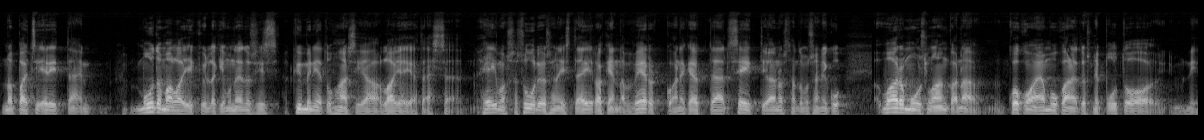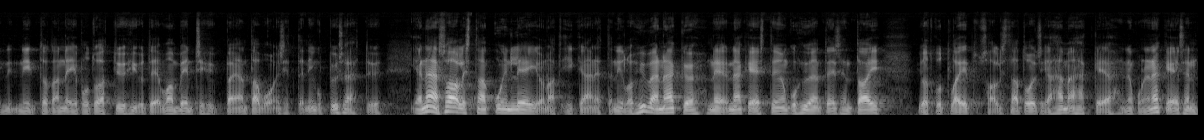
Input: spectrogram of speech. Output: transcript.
no paitsi erittäin Muutama laji kylläkin, mutta näitä on siis kymmeniä tuhansia lajeja tässä heimossa. Suuri osa niistä ei rakenna verkkoa, ne käyttää seittiä ainoastaan niin varmuuslankana koko ajan mukana, että jos ne putoo, niin, niin, niin tota, ne ei putoa tyhjyyteen, vaan bentsihyppäjän tavoin sitten niin kuin pysähtyy. Ja nämä saalistaa kuin leijonat ikään, että niillä on hyvä näkö, ne näkee sitten jonkun hyönteisen tai jotkut lajit saalistaa toisia hämähäkkejä, ja kun ne näkee sen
